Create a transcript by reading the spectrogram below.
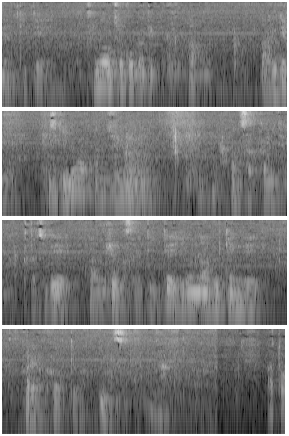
やっていてその彫刻が結構あアルデコ時期のあの重要なあの作家みたいな形であの評価されていていろんな物件で彼が関わってはいます。あと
